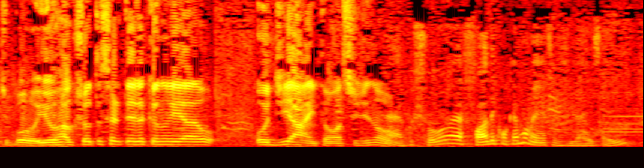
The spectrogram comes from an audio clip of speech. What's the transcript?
Tipo, e o Hakusho eu tenho certeza que eu não ia odiar, então eu assisti de novo. É, o show é foda em qualquer momento, é isso aí.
